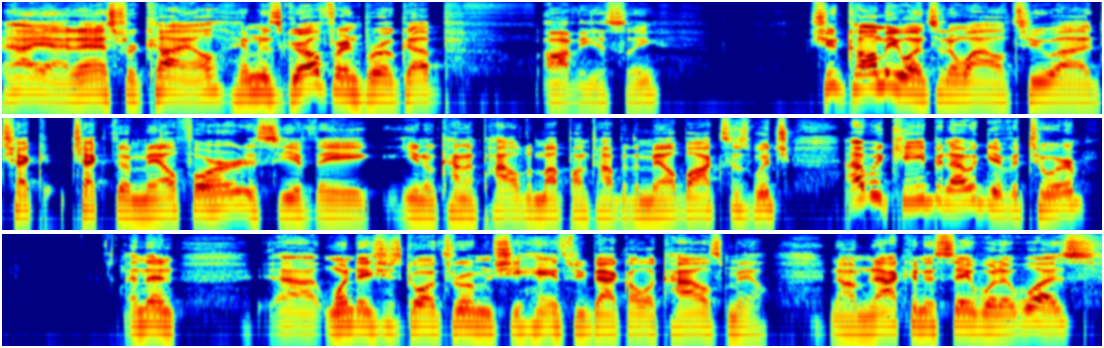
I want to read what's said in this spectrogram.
Ah, yeah, and as for Kyle, him and his girlfriend broke up, obviously. She'd call me once in a while to uh, check check the mail for her to see if they, you know, kind of piled them up on top of the mailboxes, which I would keep and I would give it to her. And then uh, one day she's going through them and she hands me back all of Kyle's mail. Now I'm not going to say what it was,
